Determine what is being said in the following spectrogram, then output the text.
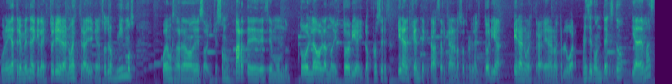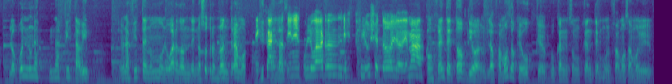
una idea tremenda de que la historia era nuestra y de que nosotros mismos podemos acordarnos de eso y que somos parte de, de ese mundo. Todos lados hablando de historia y los próceres eran gente que estaba cercana a nosotros. La historia era nuestra, era nuestro lugar. En ese contexto, y además lo ponen en una, una fiesta VIP. En una fiesta en un lugar donde nosotros no entramos. Exacto, Las- tienen un lugar donde excluye todo lo demás. con gente top, digo, los famosos que, bus- que buscan son gente muy famosa, muy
